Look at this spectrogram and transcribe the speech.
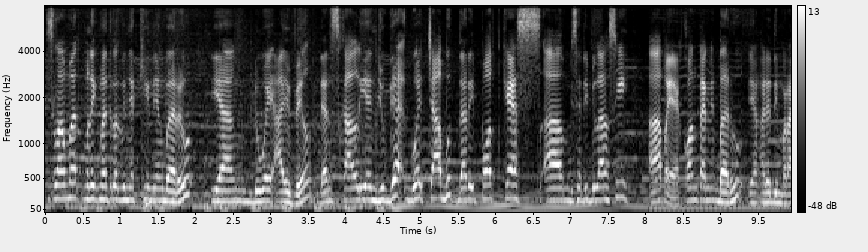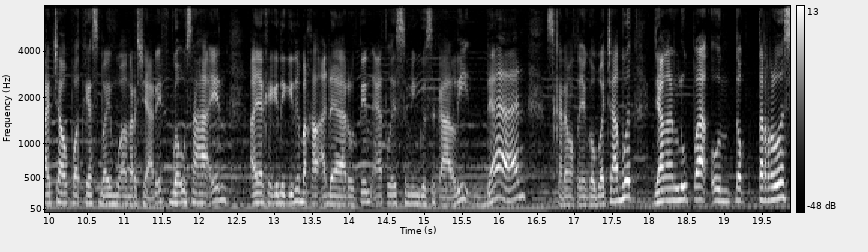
Selamat menikmati lagunya Kin yang baru yang The Way I Feel dan sekalian juga gue cabut dari podcast um, bisa dibilang sih apa ya konten yang baru yang ada di Meracau Podcast by Muammar Syarif gue usahain uh, yang kayak gini-gini bakal ada rutin at least seminggu sekali dan sekarang waktunya gue buat cabut. Jangan lupa untuk terus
